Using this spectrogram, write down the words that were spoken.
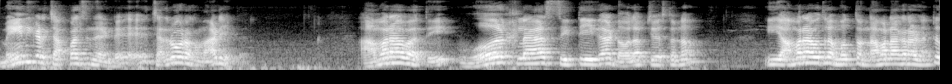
మెయిన్ ఇక్కడ చెప్పాల్సిందంటే చంద్రబాబు ఒక మాట చెప్పారు. అమరావతి వరల్డ్ క్లాస్ సిటీగా డెవలప్ చేస్తున్నాం. ఈ అమరావతిలో మొత్తం నవనగరాలు అంటే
